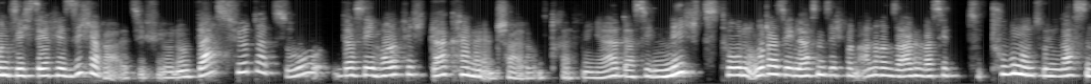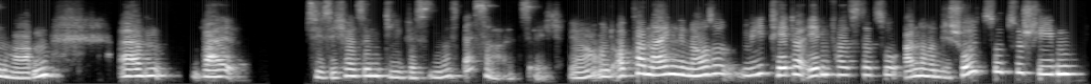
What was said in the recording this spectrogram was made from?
und sich sehr viel sicherer als sie fühlen. Und das führt dazu, dass sie häufig gar keine Entscheidung treffen, ja, dass sie nichts tun oder sie lassen sich von anderen sagen, was sie zu tun und zu lassen haben, ähm, weil sie sicher sind, die wissen das besser als ich, ja. Und Opfer neigen genauso wie Täter ebenfalls dazu, anderen die Schuld zuzuschieben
